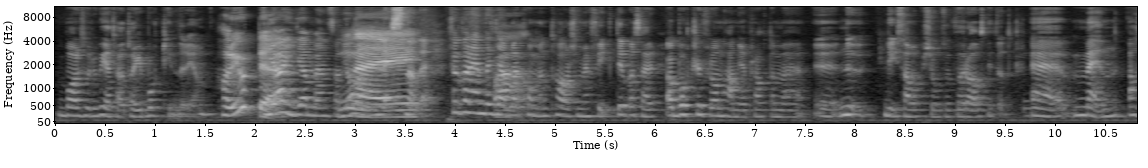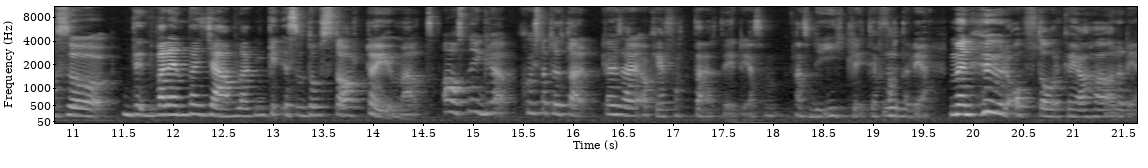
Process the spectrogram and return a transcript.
bara så du vet har jag tagit bort Tinder igen. Har du gjort det? Jajamensan, jag Nej. ledsnade. För varenda Fan. jävla kommentar som jag fick, det var så här, ja, bortsett från han jag pratar med eh, nu, det är ju samma person som förra avsnittet. Eh, men alltså, det, varenda jävla, alltså de startar ju med att, ah snygg röv, schyssta tuttar. Jag är såhär, okej jag fattar att det är det som, alltså det är ytligt, jag fattar Mm. det. Men hur ofta orkar jag höra det?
